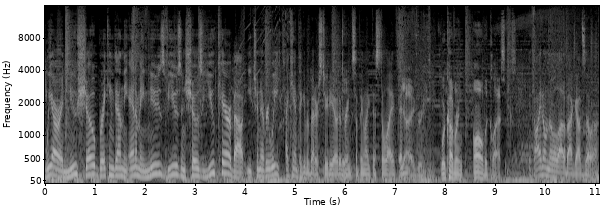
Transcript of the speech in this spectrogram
We are a new show breaking down the anime news, views, and shows you care about each and every week. I can't think of a better studio to bring something like this to life. And Yeah, I agree. We're covering all the classics. if I don't know a lot about Godzilla,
